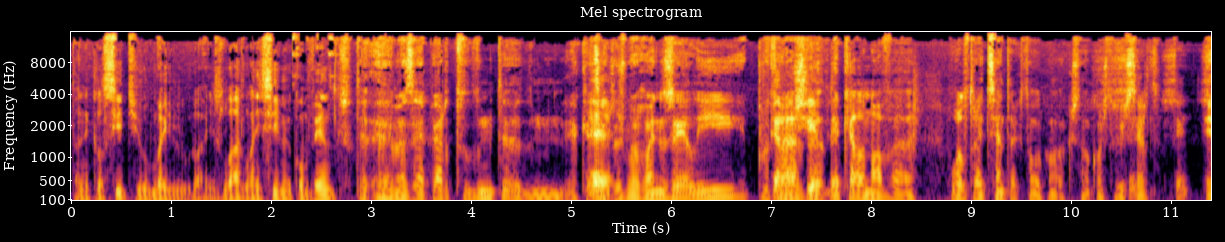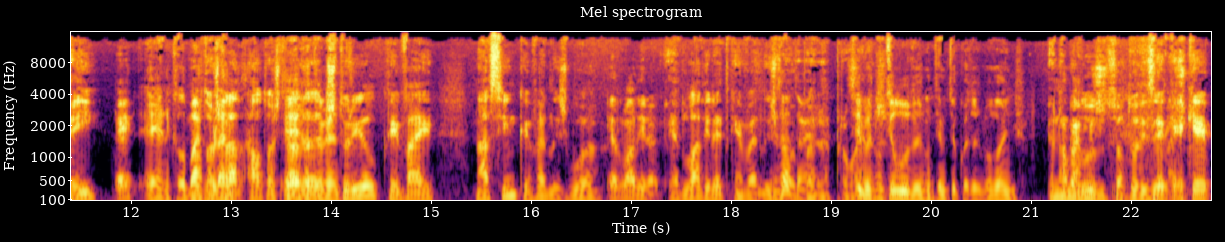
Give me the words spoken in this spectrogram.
estar naquele sítio meio lá, isolado, lá em cima, com vento. É, Mas é perto de muita. de- é, quer É. dizer, os Barronhos é ali por trás da, é. daquela nova World Trade Center que estão a, que estão a construir, certo? Sim. É aí. É, É, naquele bairro autoestrada, branco. a autoestrada É, de. Estoril, quem vai na A5, quem vai de Lisboa é do lado direito. é do lado direito, quem vai de Lisboa Exatamente. para, para o Sim, mas não te iludas, não tem muita coisa aos Barronhos. Eu não Tá me iludo, mas- só estou a dizer que é, que é,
